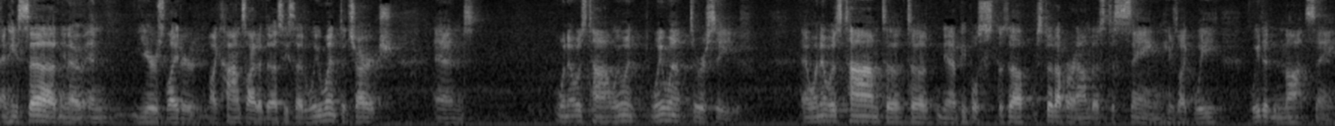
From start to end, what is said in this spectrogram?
and he said, you know, and years later, like hindsight of this, he said, we went to church and when it was time, we went, we went to receive. And when it was time to, to you know, people stood up, stood up around us to sing, he was like, we, we did not sing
